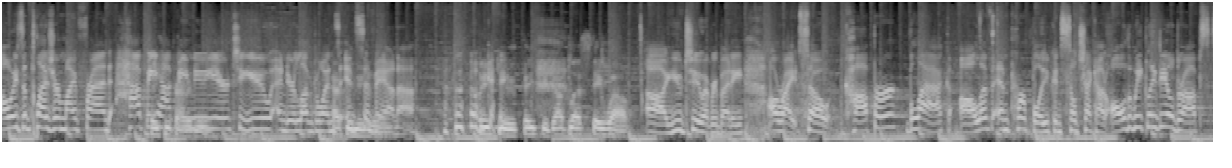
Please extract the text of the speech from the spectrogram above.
Always a pleasure, my friend. Happy, thank happy New me. Year to you and your loved ones happy in New Savannah. Year. okay. Thank you. Thank you. God bless. Stay well. Uh, you too, everybody. All right. So copper, black, olive, and purple. You can still check out all the weekly deal drops.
